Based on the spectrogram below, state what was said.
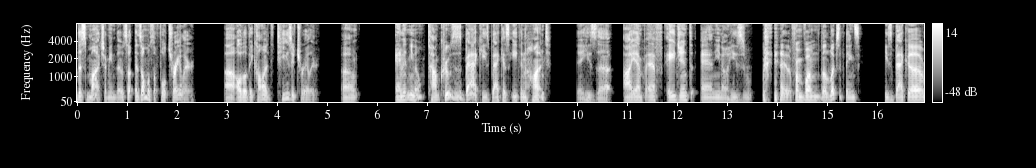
this much. I mean, there's a, it's almost a full trailer, uh, although they call it a teaser trailer. Um, and, it, you know, Tom Cruise is back. He's back as Ethan Hunt. He's the IMF agent, and you know he's from from the looks of things, he's back uh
